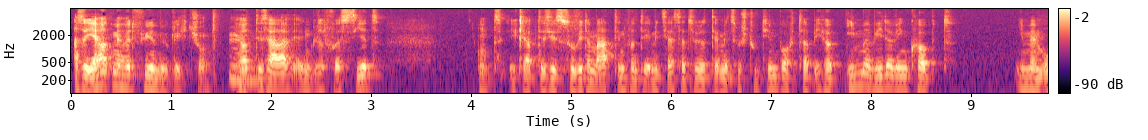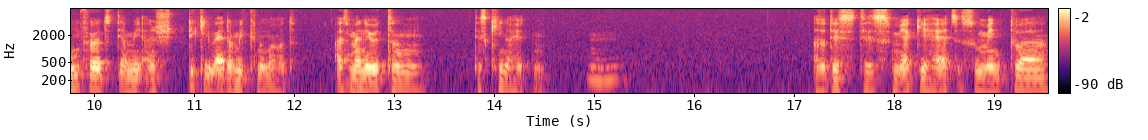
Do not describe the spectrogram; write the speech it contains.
also er hat mir halt viel ermöglicht schon. Mhm. Er hat mhm. das auch irgendwie forciert. Und ich glaube, das ist so wie der Martin, von dem ich zuerst erzählt habe, der mich zum Studieren gebracht hat. Ich habe immer wieder wen gehabt in meinem Umfeld, der mich ein Stück weiter mitgenommen hat, als meine Eltern das Kinder hätten. Mhm. Also das, das merke ich heute, so Mentor,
